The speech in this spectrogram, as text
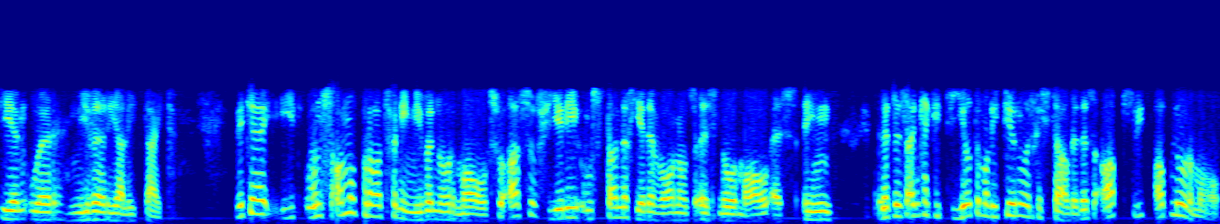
teenoor nuwe realiteit. Weet jy, ons almal praat van die nuwe normaal, so asof hierdie omstandighede waarin ons is normaal is. En dit is eintlik heeltemal die teenoorgestelde. Dit is absoluut abnormaal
